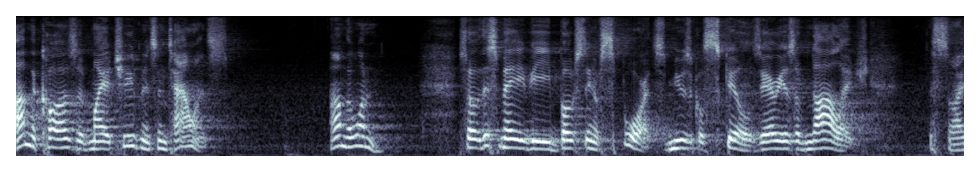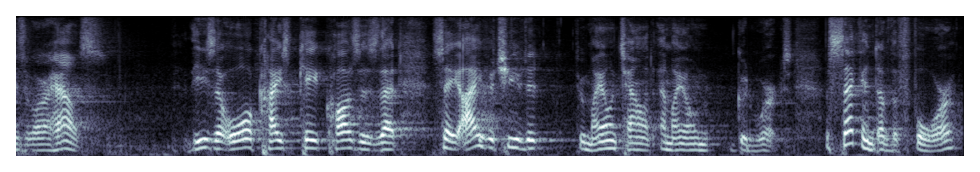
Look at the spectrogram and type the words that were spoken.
I'm the cause of my achievements and talents. I'm the one. So this may be boasting of sports, musical skills, areas of knowledge, the size of our house. These are all causes that say, I've achieved it through my own talent and my own good works. The second of the four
